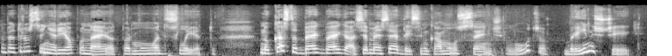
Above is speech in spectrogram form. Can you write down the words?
Nu, bet drusciņi arī oponējot par modes lietu. Nu, kas tad beig beigās, ja mēs ēdīsim kā mūsu senči? Lūdzu, brīnišķīgi.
